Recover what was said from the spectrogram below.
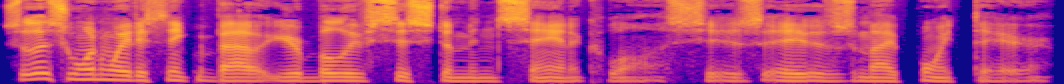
so that's one way to think about your belief system in Santa Claus is, is my point there.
